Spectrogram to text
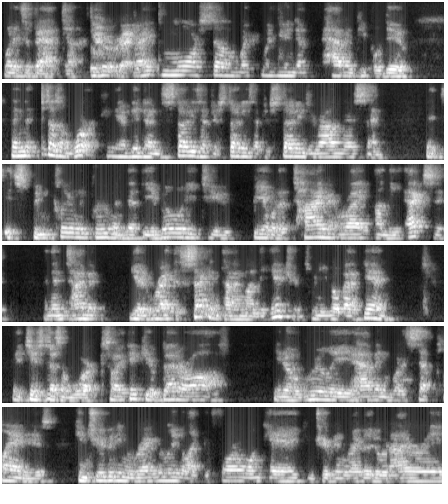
when it's a bad time, right? right? More so what, what you end up having people do. And it doesn't work. You know, they've done studies after studies after studies around this, and it, it's been clearly proven that the ability to be able to time it right on the exit and then time it, get it right the second time on the entrance when you go back in, it just doesn't work. So I think you're better off, you know, really having what a set plan is, contributing regularly to like your 401k, contributing regularly to an IRA,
